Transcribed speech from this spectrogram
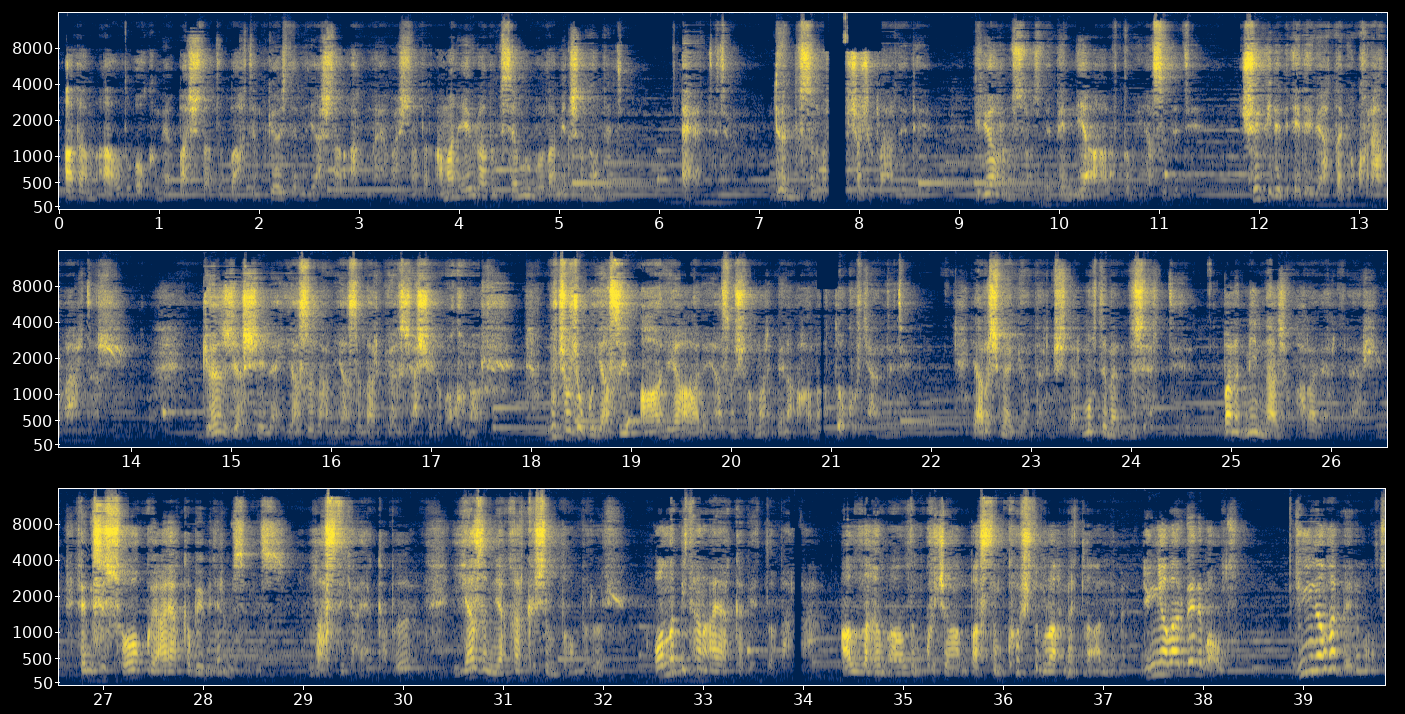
Adam aldı okumaya başladı, baktım gözlerinde yaşlar akmaya başladı. Aman evladım sen bunu burada yaşadın dedi. Evet dedim. Döndü sınıfa çocuklar dedi. Biliyor musunuz dedi, ben niye ağlattım yazı dedi. Çünkü dedi edebiyatta bir Kur'an vardır. Gözyaşıyla yazılan yazılar gözyaşıyla okunur. Bu çocuk bu yazıyı ağlaya ağlaya yazmış olmak beni ağlattı okurken dedi. Yarışmaya göndermişler. Muhtemelen düzeltti. Bana minnacık para verdiler. Efendim siz soğuk koyu ayakkabıyı bilir misiniz? Lastik ayakkabı. Yazın yakar kışın dondurur. Onunla bir tane ayakkabı etti o para. Allah'ım aldım kucağım bastım koştum rahmetli anneme. Dünyalar benim oldu. Dünyalar benim oldu.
